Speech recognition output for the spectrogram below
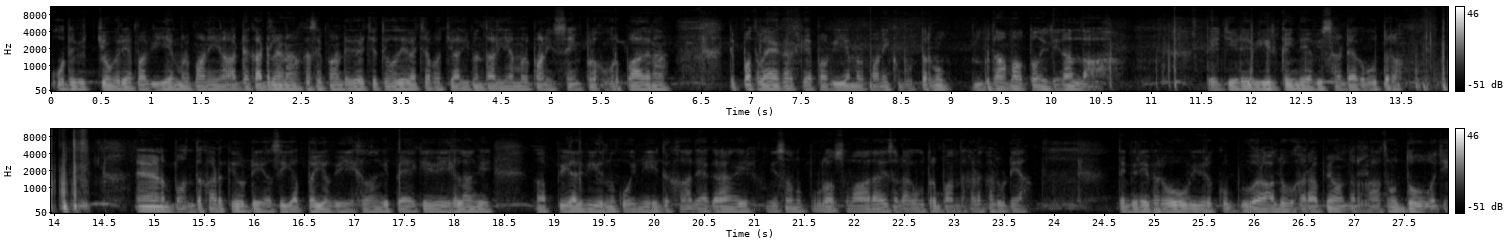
ਉਹਦੇ ਵਿੱਚੋਂ ਵੀਰੇ ਆਪਾਂ 20 ml ਪਾਣੀ ਅੱਡ ਕੱਢ ਲੈਣਾ ਕਿਸੇ ਭਾਂਡੇ ਦੇ ਵਿੱਚ ਤੇ ਉਹਦੇ ਵਿੱਚ ਆਪਾਂ 40 45 ml ਪਾਣੀ ਸਿੰਪਲ ਹੋਰ ਪਾ ਦੇਣਾ ਤੇ ਪਤਲਾ ਕਰਕੇ ਆਪਾਂ 20 ml ਪਾਣੀ ਕਬੂਤਰ ਨੂੰ ਬਦਾਮਾਂ ਉੱਤੋਂ ਦੀ ਦੇਣਾ ਲਾ ਤੇ ਜਿਹੜੇ ਵੀਰ ਕਹਿੰਦੇ ਆ ਵੀ ਸਾਡਾ ਕਬੂਤਰ ਐਨ ਬੰਦ ਖੜ ਕੇ ਉੱਡੇ, ਅਸੀਂ ਆਪਾਂ ਹੀ ਵੇਖ ਲਾਂਗੇ, ਪੈ ਕੇ ਵੇਖ ਲਾਂਗੇ। ਆਪੇ ਵਾਲੇ ਵੀਰ ਨੂੰ ਕੋਈ ਨਹੀਂ ਅਸੀਂ ਦਿਖਾ ਦਿਆ ਕਰਾਂਗੇ ਵੀ ਸਾਨੂੰ ਪੂਰਾ ਸਵਾਦ ਆਏ ਸਾਡਾ ਕਬੂਤਰ ਬੰਦ ਖੜ ਖੜ ਉੱਡਿਆ। ਤੇ ਮੇਰੇ ਫਿਰ ਉਹ ਵੀਰ ਕੋ ਆਲੂ ਬੁਖਾਰਾ ਭਿਉਣ ਰਾਤ ਨੂੰ 2 ਵਜੇ।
